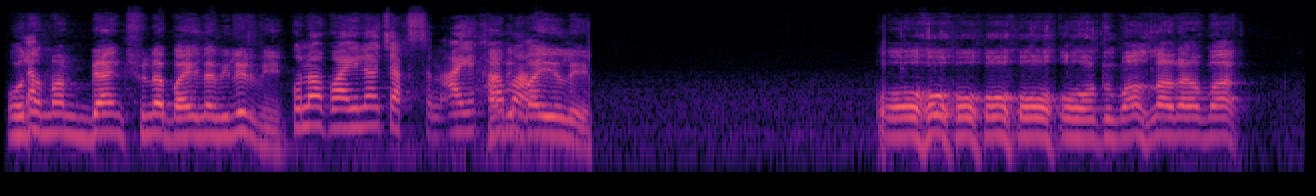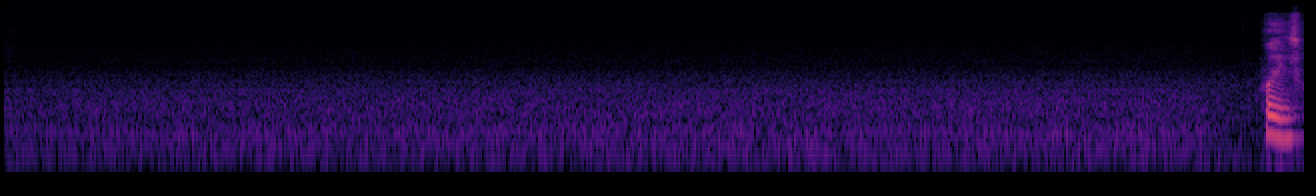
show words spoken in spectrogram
O zaman ben şuna bayılabilir miyim? Buna bayılacaksın, Hadi ayıkama. bayılayım. Oho dumanlara bak. Buyur.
